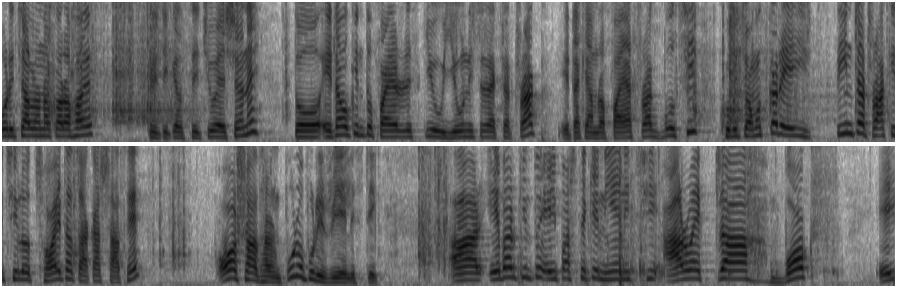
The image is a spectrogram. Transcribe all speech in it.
পরিচালনা করা হয় ক্রিটিক্যাল সিচুয়েশনে তো এটাও কিন্তু ফায়ার রেস্কিউ ইউনিটের একটা ট্রাক এটাকে আমরা ফায়ার ট্রাক বলছি। খুবই চমৎকার, এই তিনটা ট্রাকই ছিল ছয়টা চাকার সাথে। অসাধারণ, পুরোপুরি রিয়েলিস্টিক আর এবার কিন্তু এই পাশ থেকে নিয়ে নিচ্ছি আরও একটা বক্স এই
